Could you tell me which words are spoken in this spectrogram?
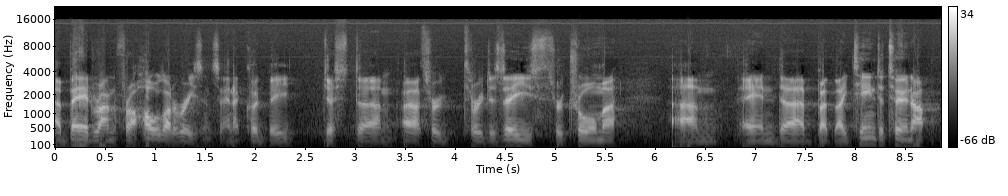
a bad run for a whole lot of reasons, and it could be just um, uh, through through disease, through trauma, um, and uh, but they tend to turn up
